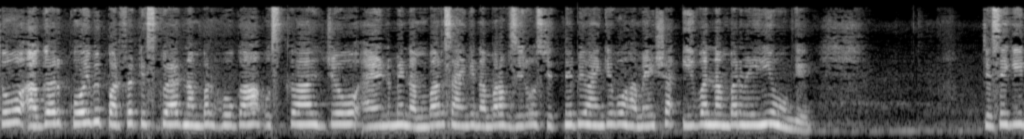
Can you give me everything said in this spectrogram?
तो अगर कोई भी परफेक्ट स्क्वायर नंबर होगा, उसका जो एंड में नंबर्स आएँगे नंबर ऑफ़ जीरोस जितने भी आएँगे, वो हमेशा इवन नंबर में ही होंगे. जैसे कि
